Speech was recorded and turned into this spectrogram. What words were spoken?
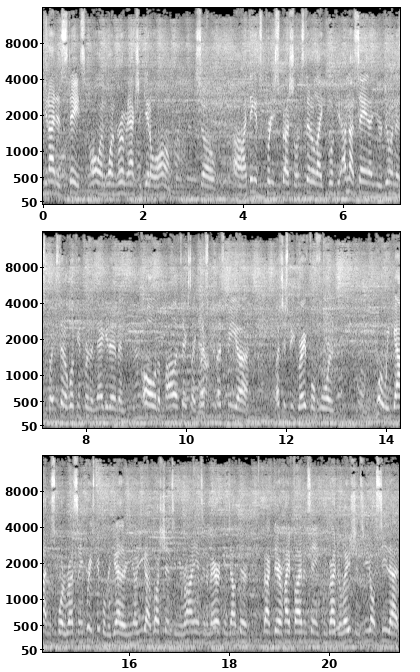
United States all in one room and actually get along. So uh, I think it's pretty special. Instead of like looking, I'm not saying that you're doing this, but instead of looking for the negative and oh the politics, like let's let's be uh, let's just be grateful for what we got in the sport of wrestling. It brings people together. You know, you got Russians and Iranians and Americans out there back there high fiving, saying congratulations. You don't see that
